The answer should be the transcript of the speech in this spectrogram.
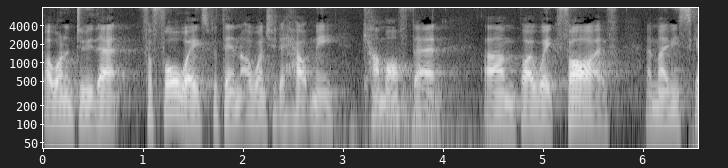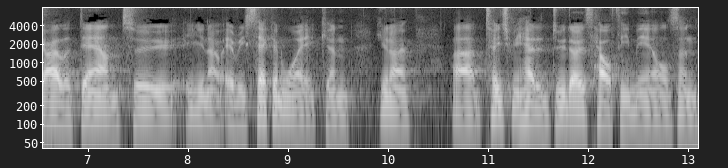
I want to do that for four weeks, but then I want you to help me come off that um, by week five and maybe scale it down to, you know, every second week and, you know, uh, teach me how to do those healthy meals and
